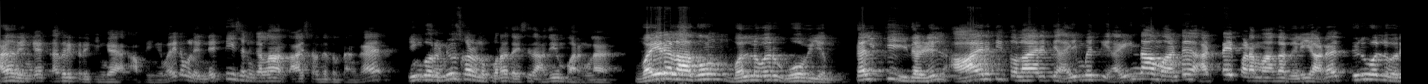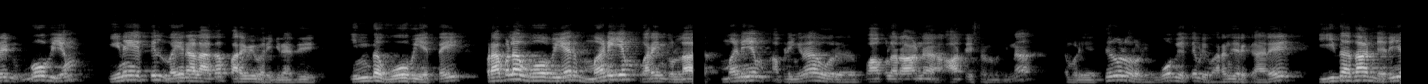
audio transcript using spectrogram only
அழறீங்க கதறிட்டு இருக்கீங்க அப்படிங்கிற மாதிரி நம்மளுடைய நெட்டிசன்கள்லாம் காய்ச்சிட்டு வந்துட்டு இருந்தாங்க. இங்க ஒரு நியூஸ் கார்டு ஒன்று போற தயவுசெய்து அதையும் பாருங்களேன். வைரலாகும் வள்ளுவர் ஓவியம். கல்கி இதழில் ஆயிரத்தி தொள்ளாயிரத்தி ஐம்பத்தி ஐந்தாம் ஆண்டு அட்டைப்படமாக வெளியான திருவள்ளுவரின் ஓவியம் இணையத்தில் வைரலாக பரவி வருகிறது. இந்த ஓவியத்தை பிரபல ஓவியர் மணியம் வரைந்துள்ளார். மணியம் அப்படிங்கிற ஒரு பாப்புலரான ஆர்டிஸ்ட் வந்து பார்த்தீங்கன்னா நம்முடைய திருவள்ளுவருடைய ஓவியத்தை இப்படி வரைஞ்சிருக்காரு. இதை தான் நிறைய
